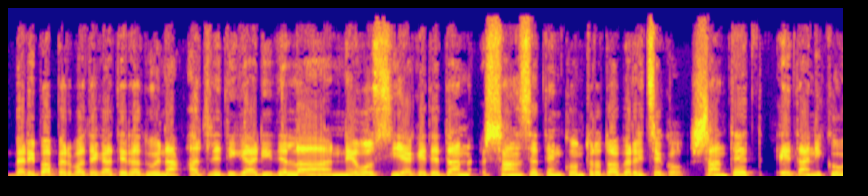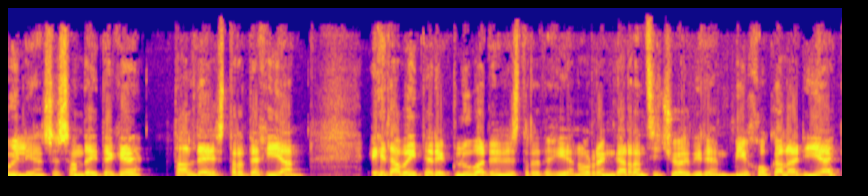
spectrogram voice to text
berri paper batek atera duena atletik ari dela negoziaketetan sanzeten kontratua berritzeko. Santet eta Nico Williams esan daiteke talde estrategian. Eta baitere klubaren estrategian horren garrantzitsuak diren bi jokalariak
